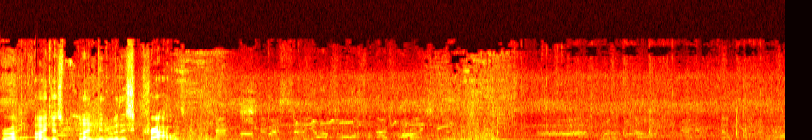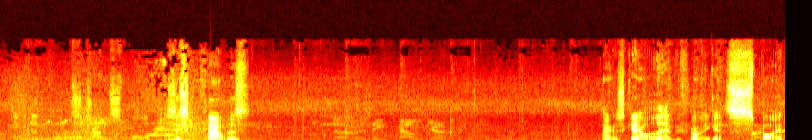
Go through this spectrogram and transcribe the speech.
Right, if I just blend in with this crowd. Cannot pursue your course without following me. Does this count as... On, let's get out of there before I get spotted.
